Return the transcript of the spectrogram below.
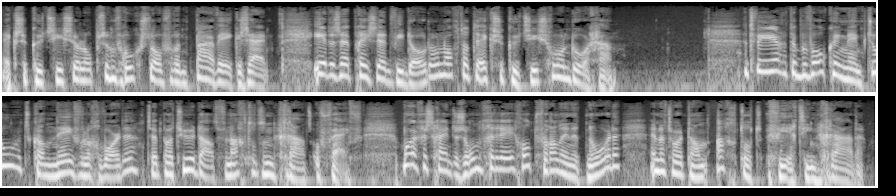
Executies zullen op zijn vroegst over een paar weken zijn. Eerder zei president Widodo nog dat de executies gewoon doorgaan. Het weer, de bewolking neemt toe, het kan nevelig worden. Temperatuur daalt vannacht tot een graad of 5. Morgen schijnt de zon geregeld, vooral in het noorden. En het wordt dan 8 tot 14 graden.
